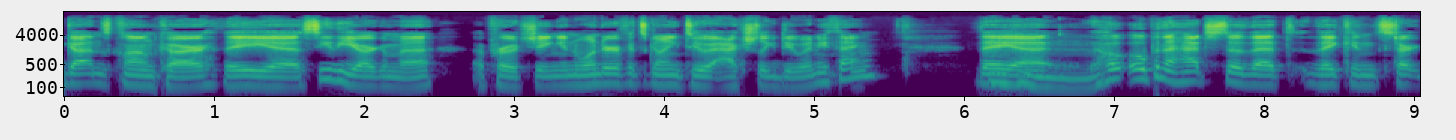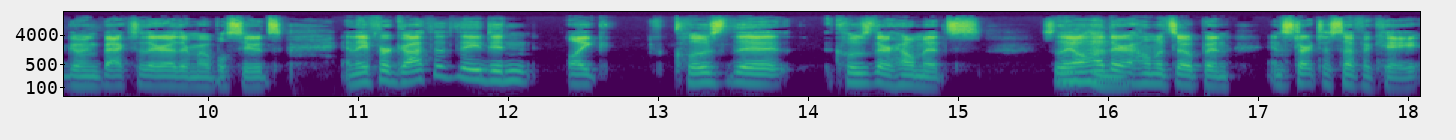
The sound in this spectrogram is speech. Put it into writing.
Gotten's clown car, they uh, see the Argama approaching and wonder if it's going to actually do anything. They Mhm. uh, ho- open the hatch so that they can start going back to their other mobile suits, and they forgot that they didn't like close the close their helmets. So they all have their helmets open and start to suffocate.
